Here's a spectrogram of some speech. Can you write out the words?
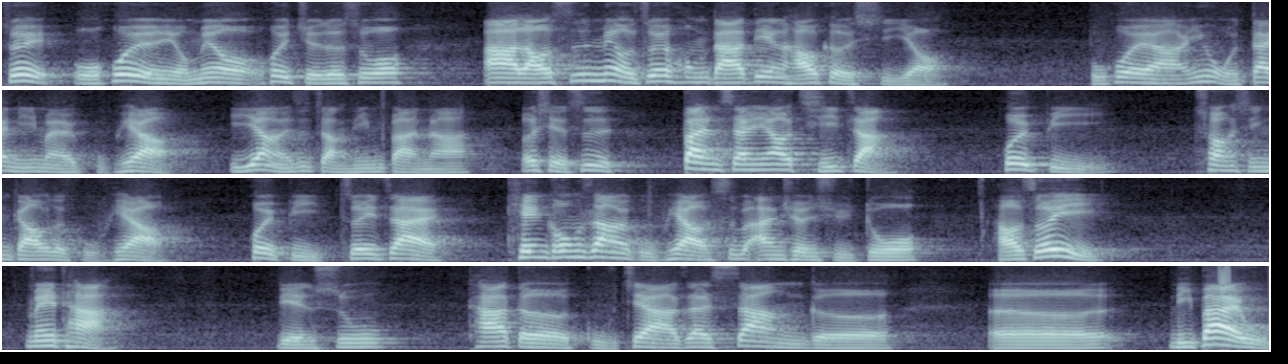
所以，我会员有没有会觉得说啊，老师没有追宏达电，好可惜哦？不会啊，因为我带你买的股票一样也是涨停板啊，而且是半山腰起涨，会比创新高的股票，会比追在天空上的股票是不是安全许多？好，所以 Meta 脸书它的股价在上个呃礼拜五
